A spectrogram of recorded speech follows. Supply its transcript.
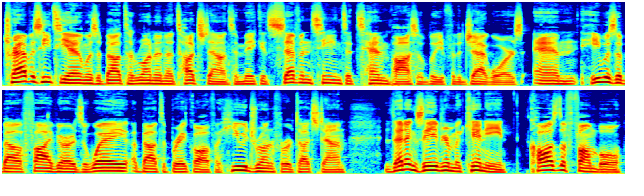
Travis Etienne was about to run in a touchdown to make it 17 to 10 possibly for the Jaguars and he was about 5 yards away about to break off a huge run for a touchdown. Then Xavier McKinney caused a fumble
